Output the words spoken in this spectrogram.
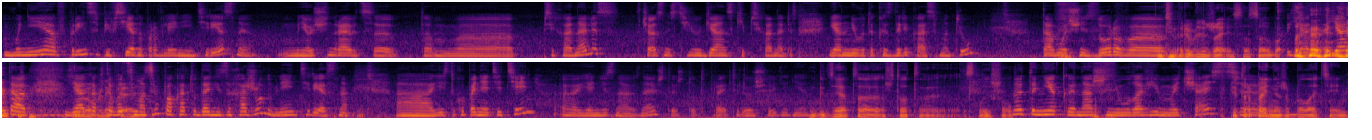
мне, в принципе, все направления интересны. Мне очень нравится там э, психоанализ, в частности, юнгианский психоанализ. Я на него так издалека смотрю. Там очень здорово. Не приближаясь особо. Я, я так, я как-то вот смотрю, пока туда не захожу, но мне интересно. А, есть такое понятие тень. А, я не знаю, знаешь ты что-то про это, Леша, или нет? Где-то что-то слышал. Ну, это некая наша неуловимая часть. Питер Пенни же была тень.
